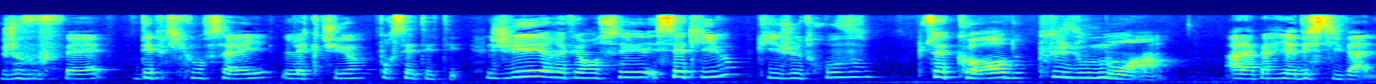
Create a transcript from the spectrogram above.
je vous fais des petits conseils lecture pour cet été. J'ai référencé 7 livres qui, je trouve, s'accordent plus ou moins à la période estivale.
